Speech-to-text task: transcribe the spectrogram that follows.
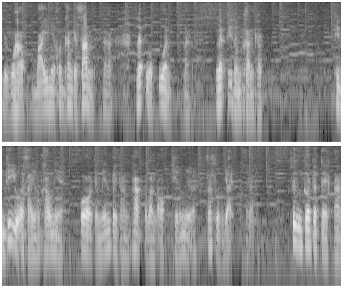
เรียกว่าใบเนี่ยค่อนข้างจะสั้นนะครับและอวบอ้วนนะครับและที่สำคัญครับ ถิ่นที่อยู่อาศัยของเขาเนี่ยก็จะเน้นไปทางภาคตะวันออกเฉียงเหนือซะส่วนใหญ่นะครับ ซึ่งก็จะแตกต่าง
